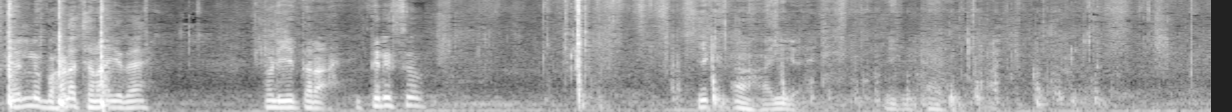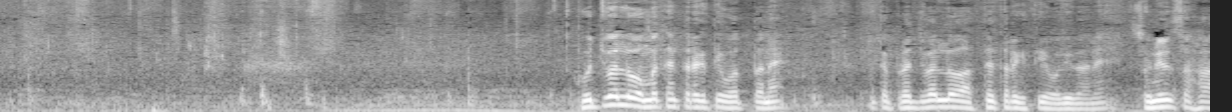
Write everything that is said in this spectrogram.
ಸ್ಮೆಲ್ಲು ಬಹಳ ಚೆನ್ನಾಗಿದೆ. ನೋಡಿ ಈ ಥರ ತಿರುಗಿಸು. ಈಗ ಹಾಂ ಹೀಗೆ. ಈಗ ಹಾಂ ಉಜ್ವಲ್ಲು ಒಂಬತ್ತನೇ ತರಗತಿ ಓದ್ತಾನೆ, ಮತ್ತು ಪ್ರಜ್ವಲ್ಲು ಹತ್ತನೇ ತರಗತಿ ಓದಿದ್ದಾನೆ ಸುನಿಲ್ ಸಹ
